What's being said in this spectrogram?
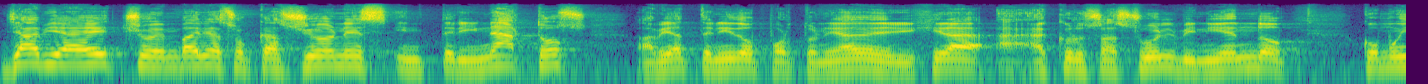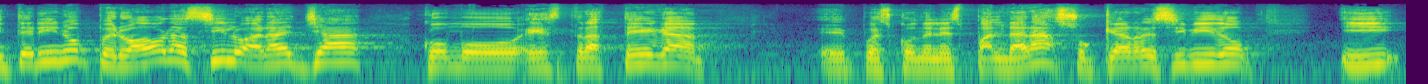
ya había hecho en varias ocasiones interinatos, había tenido oportunidad de dirigir a, Cruz Azul viniendo como interino, pero ahora sí lo hará ya como estratega, eh, pues con el espaldarazo que ha recibido y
